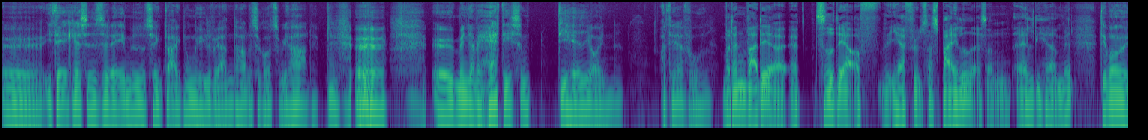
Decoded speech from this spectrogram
Øh, I dag kan jeg sidde til et A-møde og tænke, der er ikke nogen i hele verden, der har det så godt, som jeg har det. Mm. Øh, øh, men jeg vil have det, som de havde i øjnene. Og det har jeg fået. Hvordan var det at, at sidde der og ja, føle sig spejlet af, sådan, af alle de her mænd? Det var,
